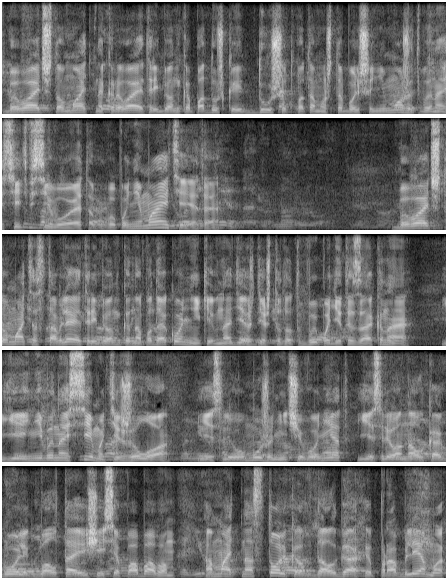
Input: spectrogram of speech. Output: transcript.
Бывает, что мать накрывает ребенка подушкой и душит, потому что больше не может выносить всего этого. Вы понимаете это? Бывает, что мать оставляет ребенка на подоконнике в надежде, что тот выпадет из окна. Ей невыносимо тяжело. Если у мужа ничего нет, если он алкоголик, болтающийся по бабам, а мать настолько в долгах и проблемах,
